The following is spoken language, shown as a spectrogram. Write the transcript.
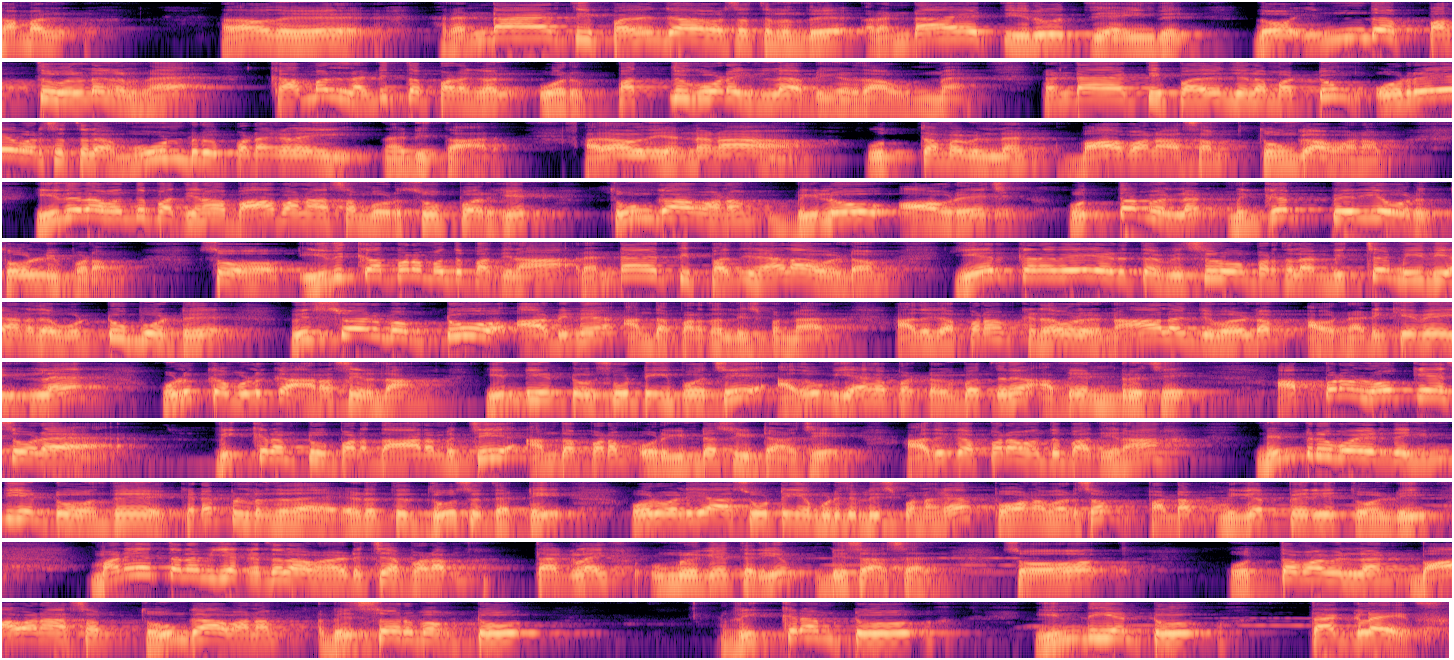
கமல். அதாவது ரெண்டாயிரத்தி பதினஞ்சாவது வருஷத்துலேருந்து ரெண்டாயிரத்தி இருபத்தி ஐந்து. இதோ இந்த பத்து வருடங்களில் கமல் நடித்த படங்கள் ஒரு பத்து கூட இல்லை அப்படிங்கிறதா உண்மை. ரெண்டாயிரத்தி பதினஞ்சில் மட்டும் ஒரே வருஷத்தில் மூன்று படங்களை நடித்தார். அதாவது என்னன்னா உத்தம வில்லன் பாபநாசம் தூங்காவனம். இதில் வந்து பார்த்தீங்கன்னா பாபநாசம் ஒரு super hit Thoongavanam below average Uthama Villain மிகப்பெரிய ஒரு தோல்வி படம். ஸோ இதுக்கப்புறம் வந்து பார்த்தீங்கன்னா ரெண்டாயிரத்தி பதினேழாம் வருடம் ஏற்கனவே எடுத்த விஸ்வரூபம் படத்தில் மிச்ச மீதியானதை ஒட்டு போட்டு விஸ்வரூபம் டூ அப்படின்னு அந்த படத்தை ரிலீஸ் பண்ணார். அதுக்கப்புறம் கிட்டத்தட்ட ஒரு நாலஞ்சு வருடம் அவர் நடிக்கவே இல்லை. முழுக்க முழுக்க அரசியல் தான் இந்தியன் டூ ஷூட்டிங் போச்சு அதுவும் ஏகப்பட்ட விபத்துன்னு அப்படியே நின்றுச்சு. அப்புறம் லோகேஷோட விக்ரம் டூ படத்தை ஆரம்பித்து அந்த படம் ஒரு இண்டஸ்ட்ரி ஹிட் ஆச்சு. அதுக்கப்புறம் வந்து பார்த்தீங்கன்னா நின்று போயிருந்த இந்தியன் டூ வந்து கிடப்பில் இருந்ததை எடுத்து தூசு தட்டி ஒரு வழியாக ஷூட்டிங்கை முடித்து ரிலீஸ் பண்ணாங்க. போன வருஷம் படம் மிகப்பெரிய தோல்வி. மணியத்தனம் இயக்கத்தில் அவன் நடித்த படம் தக் லைஃப் உங்களுக்கே தெரியும் disaster so Uttama Villain Papanasam Thoongaavanam Vishwaroopam two Vikram two Indian two Thug Life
